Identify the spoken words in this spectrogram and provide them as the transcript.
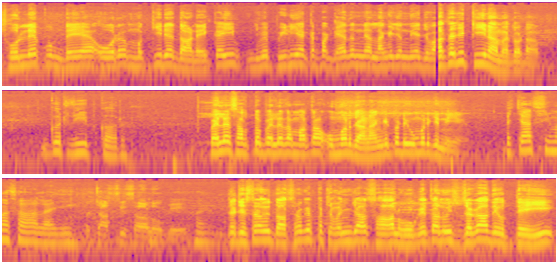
ਛੋਲੇ ਭੁੰਦੇ ਆ ਔਰ ਮੱਕੀ ਦੇ ਦਾਣੇ ਕਈ ਜਿਵੇਂ ਪੀੜੀਆਂ ਆਪਾਂ ਕਹਿ ਦਿੰਦੇ ਆ ਲੰਘ ਜਾਂਦੀਆਂ ਜਵਾਨ। ਮਾਤਾ ਜੀ ਕੀ ਨਾਮ ਹੈ ਤੁਹਾਡਾ? ਗੁਰਦੀਪ ਕੌਰ। ਪਹਿਲੇ ਸਭ ਤੋਂ ਪਹਿਲੇ ਤਾਂ ਮਾਤਾ ਉਮਰ ਜਾਣਾਂਗੇ ਤੁਹਾਡੀ ਉਮਰ ਕਿੰਨੀ ਹੈ? 85ਵਾਂ ਸਾਲ ਹੈ ਜੀ। 85 ਸਾਲ ਹੋ ਗਏ। ਤੇ ਜਿਸ ਤਰ੍ਹਾਂ ਤੁਸੀਂ ਦੱਸ ਰਹੇ ਹੋ ਕਿ 55 ਸਾਲ ਹੋ ਗਏ ਤੁਹਾਨੂੰ ਇਸ ਜਗ੍ਹਾ ਦੇ ਉੱਤੇ ਹੀ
